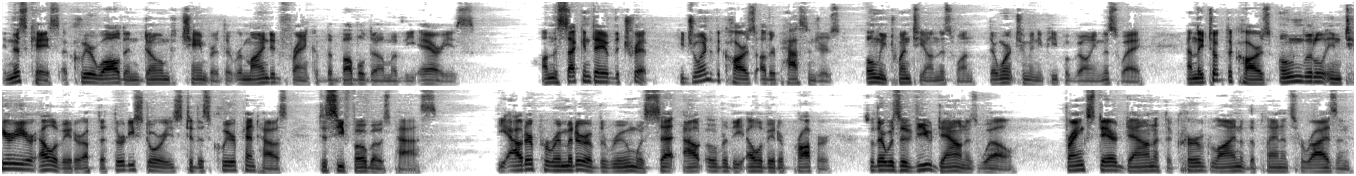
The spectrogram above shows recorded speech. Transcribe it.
in this case a clear-walled and domed chamber that reminded Frank of the bubble dome of the Ares. On the second day of the trip, he joined the car's other passengers, only twenty on this one, there weren't too many people going this way, and they took the car's own little interior elevator up the thirty stories to this clear penthouse to see Phobos pass. The outer perimeter of the room was set out over the elevator proper, so there was a view down as well. Frank stared down at the curved line of the planet's horizon,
